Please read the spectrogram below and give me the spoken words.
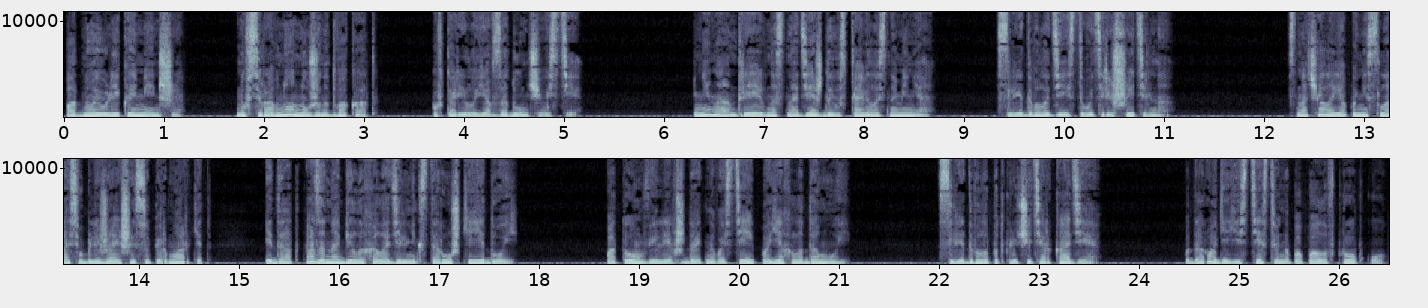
Одной уликой меньше. Но все равно нужен адвокат, повторила я в задумчивости. Нина Андреевна с надеждой уставилась на меня. Следовало действовать решительно. Сначала я понеслась в ближайший супермаркет и до отказа набила холодильник старушки едой. Потом, велев ждать новостей, поехала домой. Следовало подключить Аркадия. По дороге, естественно, попала в пробку.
